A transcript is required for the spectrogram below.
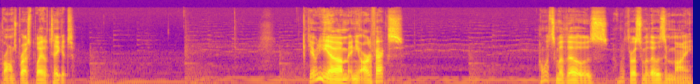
Bronze breastplate. I'll take it. Do you have any um any artifacts? I want some of those. I'm gonna throw some of those in my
